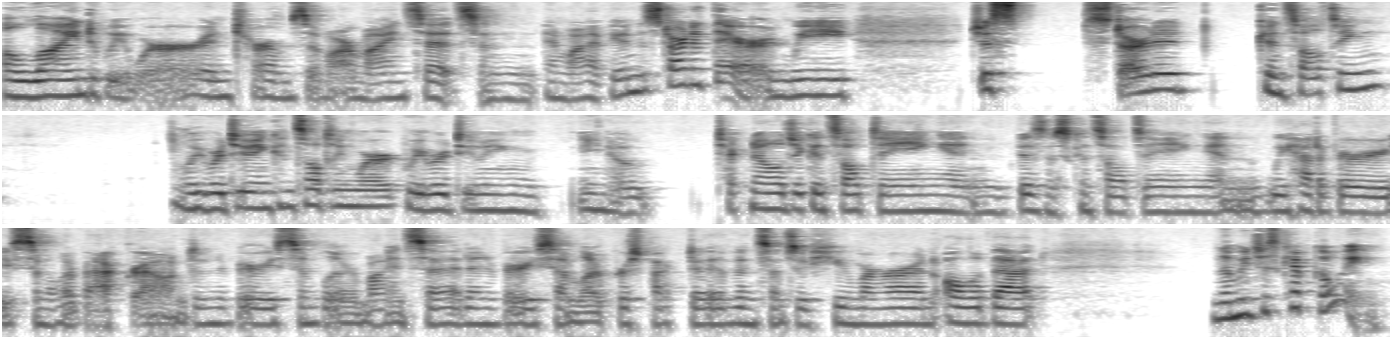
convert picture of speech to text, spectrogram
aligned we were in terms of our mindsets and, and what have you. And it started there. And we just started consulting. We were doing consulting work. We were doing you know technology consulting and business consulting. And we had a very similar background and a very similar mindset and a very similar perspective and sense of humor and all of that and then we just kept going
